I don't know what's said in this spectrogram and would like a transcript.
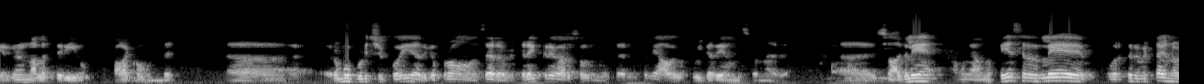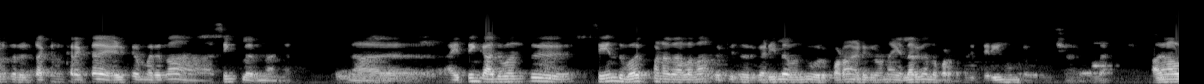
ஏற்கனவே நல்லா தெரியும் பழக்கம் உண்டு. ரொம்ப பிடிச்சி போய் அதுக்கப்புறம் சார் டிரெக்டரே வர சொல்லுங்க சார்னு சொல்லி அவர் ஃபுல் கதையை வந்து சொன்னார். ஸோ அதுலேயே அவங்க அவங்க பேசுறதுலேயே ஒருத்தர் விட்டா இன்னொருத்தர் டக்குன்னு கரெக்டாக எடுக்கிற மாதிரி தான் சிங்க்ல இருந்தாங்க. ஐ திங்க் அது வந்து சேர்ந்து ஒர்க் பண்ணதால தான் வெற்றி சாருக்கு அடியில் வந்து ஒரு படம் எடுக்கிறோன்னா எல்லாருக்கும் அந்த படத்தை பற்றி தெரியணுங்கிற ஒரு விஷயம் இருக்குல்ல அதனால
